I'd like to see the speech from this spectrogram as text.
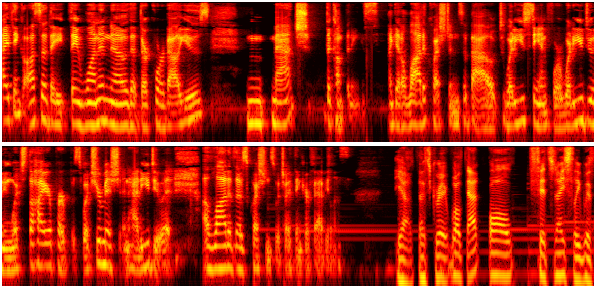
I think also they, they want to know that their core values match the companies. I get a lot of questions about what do you stand for? What are you doing? What's the higher purpose? What's your mission? How do you do it? A lot of those questions, which I think are fabulous. Yeah, that's great. Well, that all fits nicely with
